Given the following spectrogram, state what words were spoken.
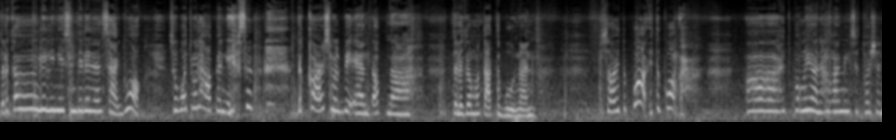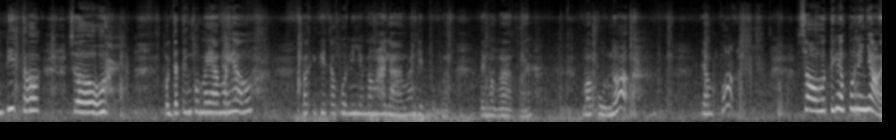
talagang lilinisin nila ng sidewalk. So what will happen is, the cars will be end up na talagang matatabunan. So ito po, ito po. Ah, ito po ngayon ang aming sitwasyon dito. So, pagdating po maya-maya, oh, makikita po ninyo mga halaman, di po ba? Ay mga kan, mga puno. Yan po. So, tingnan po ninyo.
